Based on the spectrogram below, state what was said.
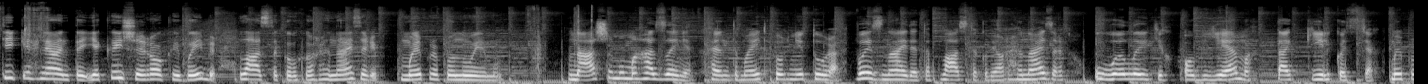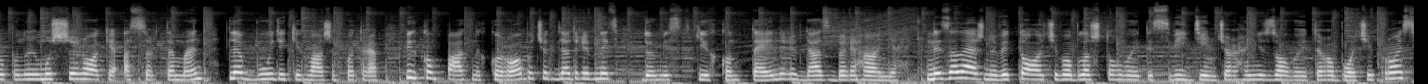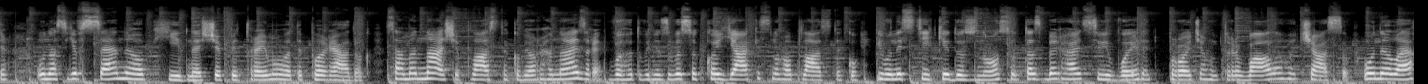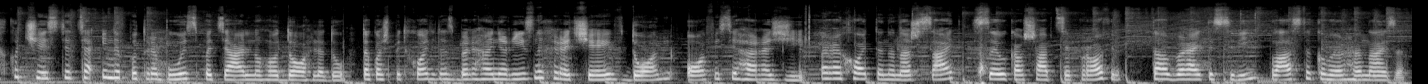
Тільки гляньте, який широкий вибір пластикових органайзерів ми пропонуємо. В нашому магазині Handmade Фурнітура ви знайдете пластикові органайзери у великих об'ємах та кількостях. Ми пропонуємо широкий асортимент для будь-яких ваших потреб від компактних коробочок для дрібниць до містких контейнерів для зберігання. Незалежно від того, чи ви облаштовуєте свій дім чи організовуєте робочий простір, у нас є все необхідне, щоб підтримувати порядок. Саме наші пластикові органайзери виготовлені з високоякісного пластику, і вони стійкі до зносу та зберігають свій вигляд протягом тривалого часу. Вони легко чистяться і не потребують спеціального догляду. Також підходять для зберігання різних речей в домі, офісі, гаражі. Переходьте на наш сайт, ссылка в шапці профіль та обирайте свій пластиковий органайзер.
